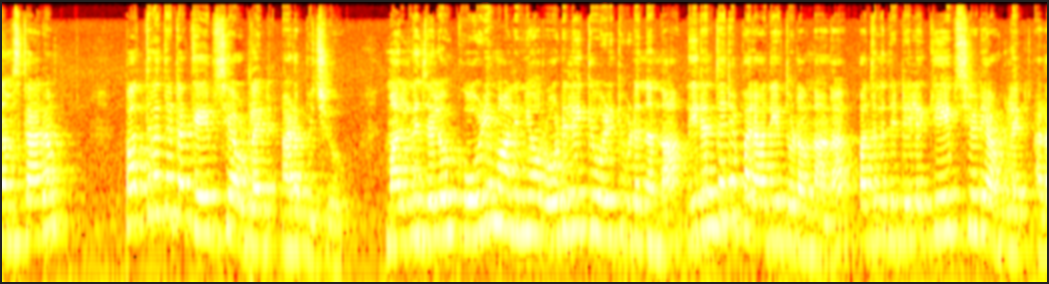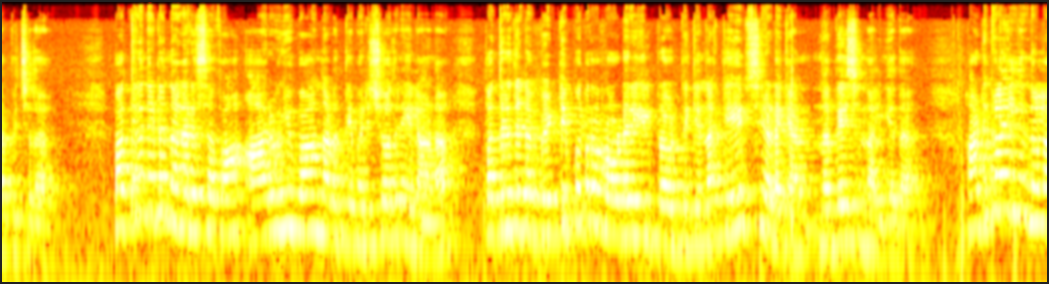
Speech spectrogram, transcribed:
നമസ്കാരം. Pathanamthitta K F C outlet അടപ്പിച്ചു. മലിനജലവും കോഴി മാലിന്യവും റോഡിലേക്ക് ഒഴുക്കിവിടുന്നെന്ന നിരന്തര പരാതിയെ തുടർന്നാണ് പത്തനംതിട്ടയിലെ കെ എഫ് സിയുടെ ഔട്ട്ലെറ്റ് അടപ്പിച്ചത്. പത്തനംതിട്ട നഗരസഭ ആരോഗ്യ വിഭാഗം നടത്തിയ പരിശോധനയിലാണ് പത്തനംതിട്ട വെട്ടിപ്പുറം റോഡരികിൽ പ്രവർത്തിക്കുന്ന കെ എഫ് സി അടയ്ക്കാൻ നിർദ്ദേശം നൽകിയത്. അടുക്കളയിൽ നിന്നുള്ള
